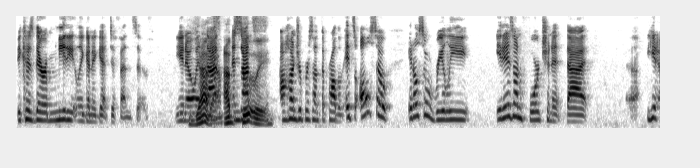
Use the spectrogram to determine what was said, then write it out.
because they're immediately going to get defensive. You know, and yes, that absolutely. and that's 100% the problem. It's also it also really it is unfortunate that you know,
